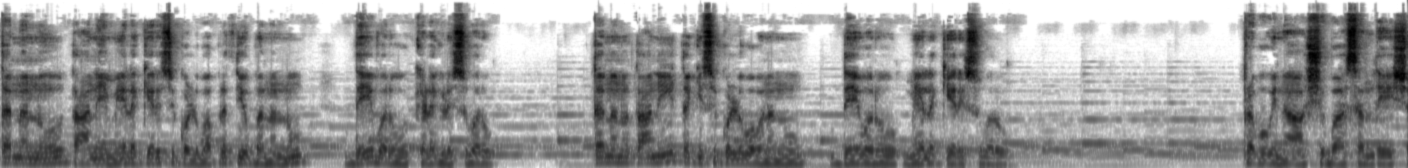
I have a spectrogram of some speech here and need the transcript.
ತನ್ನನ್ನು ತಾನೇ ಮೇಲಕ್ಕೇರಿಸಿಕೊಳ್ಳುವ ಪ್ರತಿಯೊಬ್ಬನನ್ನು ದೇವರು ಕೆಳಗಿಳಿಸುವರು. ತನ್ನನ್ನು ತಾನೇ ತಗ್ಗಿಸಿಕೊಳ್ಳುವವನನ್ನು ದೇವರು ಮೇಲಕ್ಕೇರಿಸುವರು. ಪ್ರಭುವಿನ ಶುಭ ಸಂದೇಶ.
